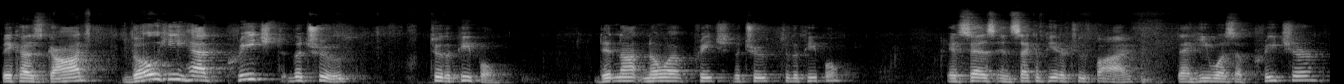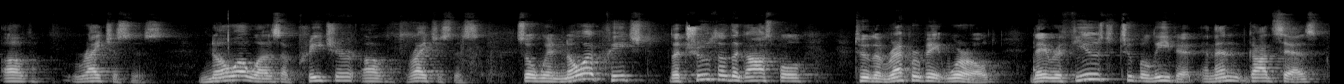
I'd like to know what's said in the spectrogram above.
because God, though he had preached the truth to the people, did not Noah preach the truth to the people? It says in 2 Peter 2 5 that he was a preacher of righteousness. Noah was a preacher of righteousness. So when Noah preached the truth of the gospel to the reprobate world, they refused to believe it. And then God says,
